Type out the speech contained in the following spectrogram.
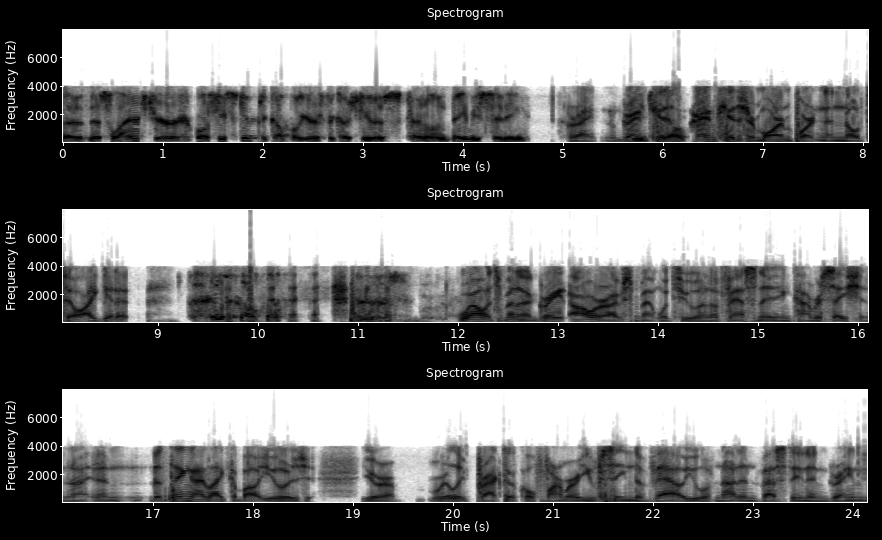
But this last year, well, she skipped a couple of years because she was kind of on babysitting. Right. Grandkids. Grandkids are more important than no till. I get it. well, it's been a great hour I've spent with you and a fascinating conversation. And, the thing I like about you is you're a really practical farmer. You've seen the value of not investing in grain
